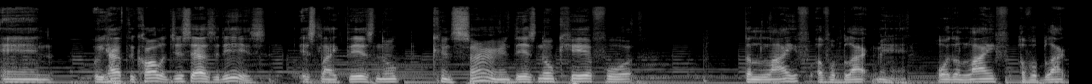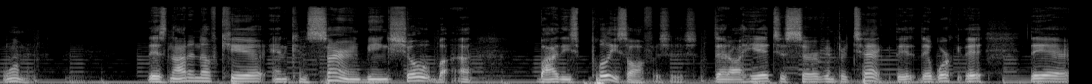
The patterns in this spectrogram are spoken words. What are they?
And we have to call it just as it is. It's like there's no concern, there's no care for the life of a black man or the life of a black woman. There's not enough care and concern being showed by, uh, by these police officers that are here to serve and protect. They they work they they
